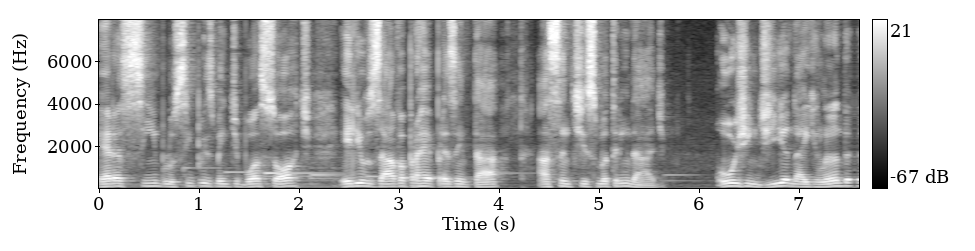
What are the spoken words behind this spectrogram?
era símbolo simplesmente de boa sorte, ele usava para representar a Santíssima Trindade. Hoje em dia, na Irlanda,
